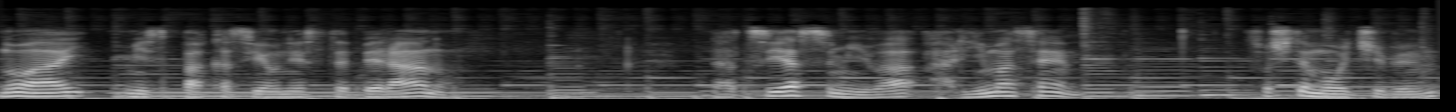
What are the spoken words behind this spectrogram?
No hay mis vacaciones de verano 夏休みはありませんそしてもう一文。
